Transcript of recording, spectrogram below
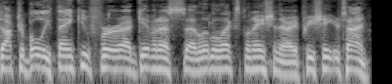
Dr. Boley, thank you for uh, giving us a little explanation there. I appreciate your time.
